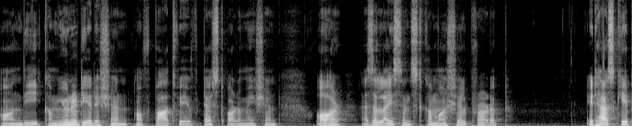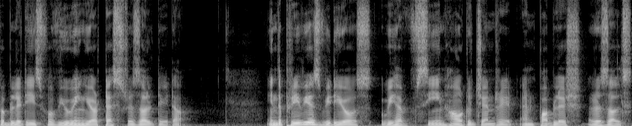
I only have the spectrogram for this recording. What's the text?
on the Community Edition of Pathwave Test Automation or as a licensed commercial product. It has capabilities for viewing your test result data. In the previous videos, we have seen how to generate and publish results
